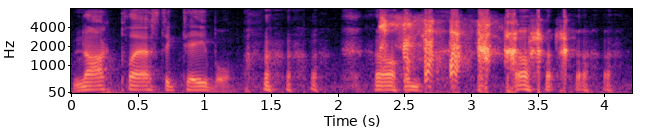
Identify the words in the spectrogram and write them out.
knock plastic table. um,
